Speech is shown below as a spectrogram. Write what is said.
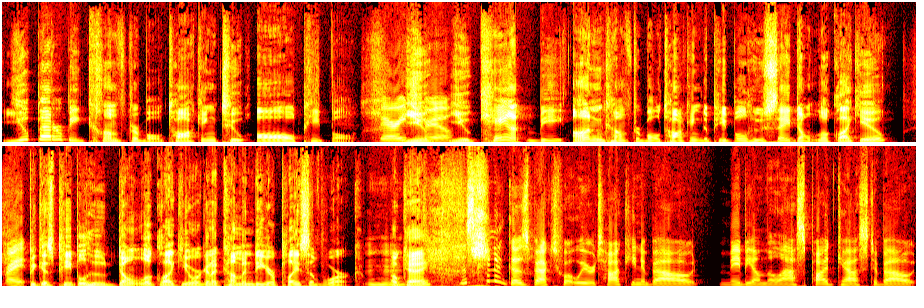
you better be comfortable talking to all people. Very you, true. You can't be uncomfortable talking to people who say don't look like you right. because people who don't look like you are going to come into your place of work. Mm-hmm. Okay? This kind of goes back to what we were talking about maybe on the last podcast about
